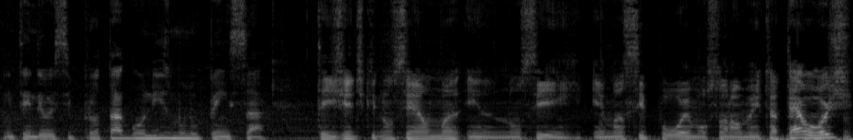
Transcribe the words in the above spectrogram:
Entendeu? Esse protagonismo no pensar. Tem gente que não se, ema- não se emancipou emocionalmente até hoje.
